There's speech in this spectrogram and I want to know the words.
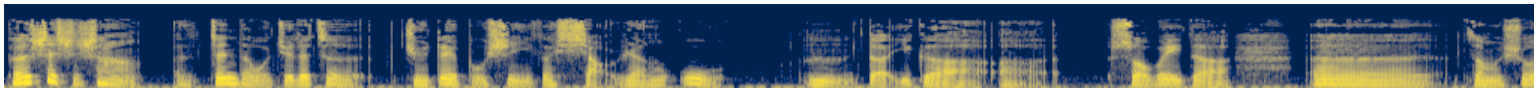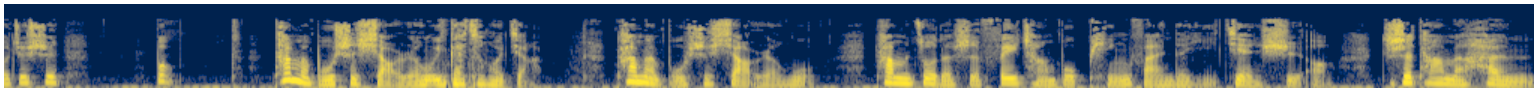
可是事实上，呃，真的，我觉得这绝对不是一个小人物，嗯的一个呃所谓的呃怎么说，就是不，他们不是小人物，应该这么讲，他们不是小人物，他们做的是非常不平凡的一件事啊，只是他们很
